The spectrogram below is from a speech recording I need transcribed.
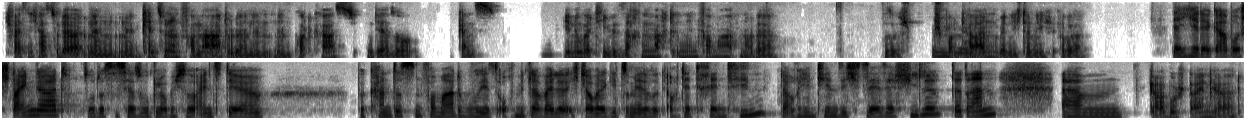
Ich weiß nicht, hast du da einen, einen kennst du ein Format oder einen, einen Podcast, der so ganz innovative Sachen macht in den Formaten oder also spontan, mhm. wenn nicht, dann nicht, aber. Der hier, der Gabor Steingart, so, das ist ja so, glaube ich, so eins der bekanntesten Formate, wo jetzt auch mittlerweile, ich glaube, da geht so mehr auch der Trend hin. Da orientieren sich sehr, sehr viele daran. Ähm, Gabor Steingart.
